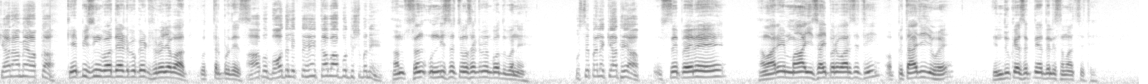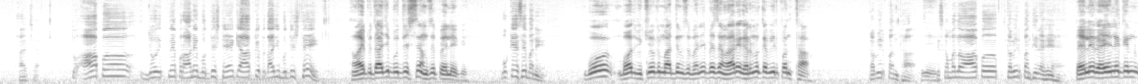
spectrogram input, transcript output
क्या नाम है आपका? के पी सिंह बौद्ध एडवोकेट फिरोजाबाद उत्तर प्रदेश। आप बौद्ध लिखते हैं? कब आप बुद्धिस्ट बने? हम सन उन्नीस में बौद्ध बने। उससे पहले क्या थे आप? उससे पहले हमारी माँ ईसाई परिवार से थी और पिताजी जो है हिंदू कह सकते हैं दलित समाज से थे। अच्छा। तो आप जो इतने पुराने बुद्धिस्ट हैं कि आपके पिताजी बुद्धिस्ट थे? हमारे पिताजी बुद्धिस्ट थे हमसे पहले के। वो कैसे बने? वो बौद्ध भिक्षुओं के माध्यम से बने। वैसे हमारे घर में कबीर पंथ था। कबीर पंथ था। इसका मतलब आप कबीर पंथी रहे हैं। पहले रहे लेकिन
